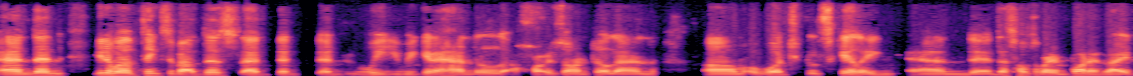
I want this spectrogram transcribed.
And then, you know, one of the things about this that, that, that we, we can handle horizontal and um, vertical scaling. And uh, that's also very important, right?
